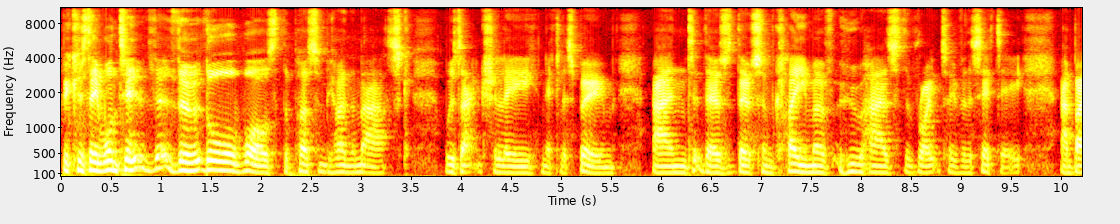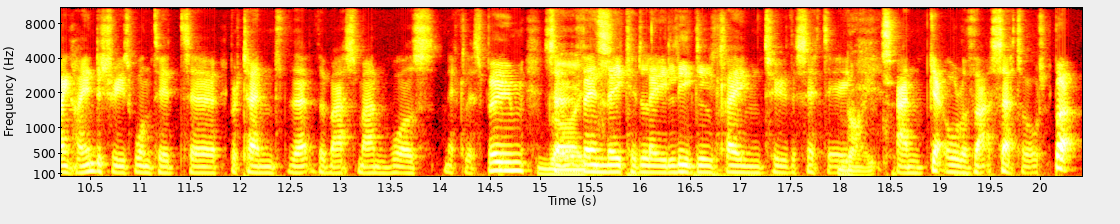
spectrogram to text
because they wanted the, the law was the person behind the mask was actually Nicholas Boom, and there's there's some claim of who has the rights over the city, and Banghai Industries wanted to pretend that the masked man was Nicholas Boom, so then they could lay legal claim to the city Right. and get all of that settled. But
